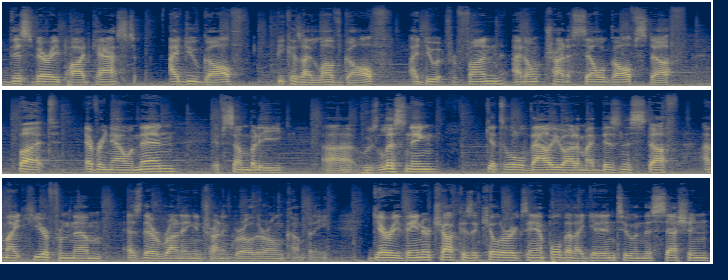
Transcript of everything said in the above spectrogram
this very podcast. I do golf because I love golf. I do it for fun. I don't try to sell golf stuff, but every now and then, if somebody uh, who's listening gets a little value out of my business stuff, I might hear from them as they're running and trying to grow their own company. Gary Vaynerchuk is a killer example that I get into in this session.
